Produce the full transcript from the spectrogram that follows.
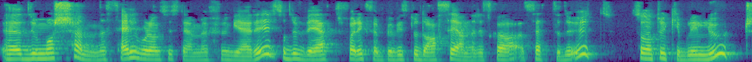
du må skjønne selv hvordan systemet fungerer, så du vet f.eks. hvis du da senere skal sette det ut, sånn at du ikke blir lurt.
